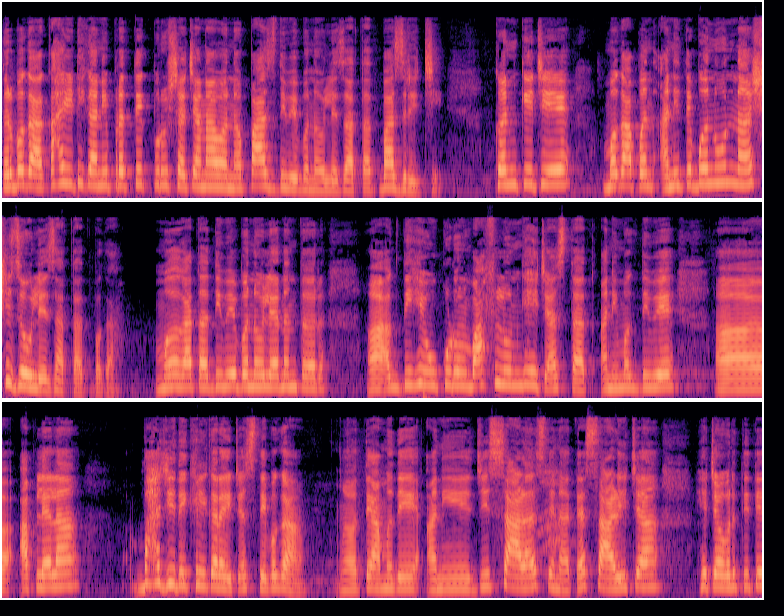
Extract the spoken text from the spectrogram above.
तर बघा काही ठिकाणी प्रत्येक पुरुषाच्या नावानं पाच दिवे बनवले जातात बाजरीचे. कणकेचे मग आपण आणि ते बनवून ना शिजवले जातात बघा. मग आता दिवे बनवल्यानंतर अगदी हे उकडून वाफलून घ्यायचे असतात आणि मग दिवे आपल्याला भाजी देखील करायची असते बघा. त्यामध्ये आणि जी साळ असते ना त्या साळीच्या ह्याच्यावरती ते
